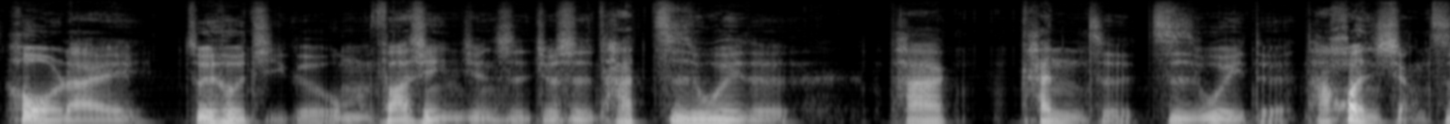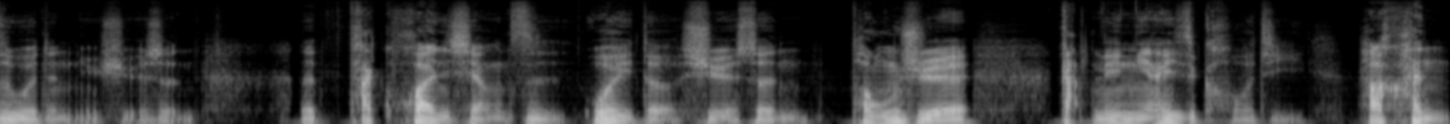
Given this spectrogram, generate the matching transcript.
后来最后几个，我们发现一件事，就是他自慰的，他看着自慰的，他幻想自慰的女学生，呃，他幻想自慰的学生同学，赶你你还一直口技，他看。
